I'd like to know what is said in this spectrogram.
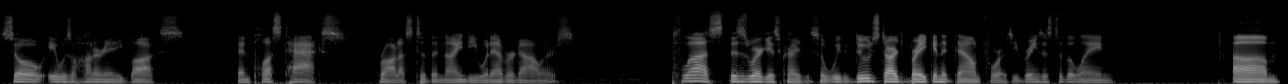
So it was 180 bucks. Then plus tax brought us to the 90 whatever dollars. Plus, this is where it gets crazy. So we, the dude starts breaking it down for us. He brings us to the lane. Um,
